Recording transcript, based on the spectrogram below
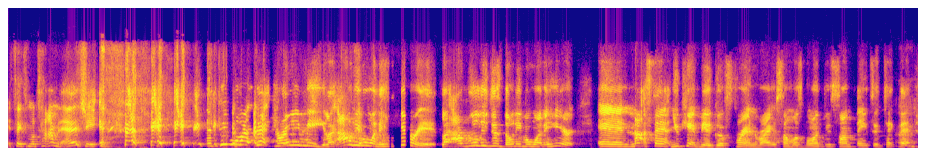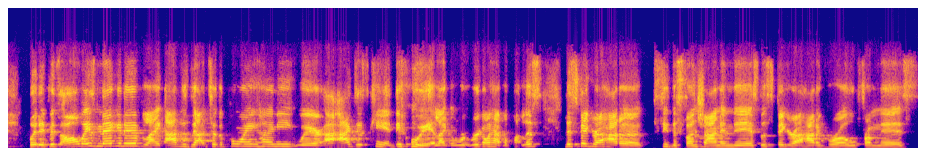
it takes more time and energy. and people like that drain me. Like I don't even want to hear it. Like I really just don't even want to hear it. And not saying you can't be a good friend, right? Someone's going through something to take that. Uh-huh. But if it's always negative, like I've just got to the point, honey, where I, I just can't do it. Like we're, we're, gonna have a let's let's figure out how to see the sunshine in this. Let's figure out how to grow from this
